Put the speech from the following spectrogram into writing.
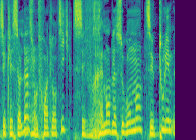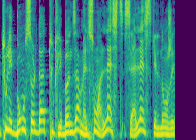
c'est que les soldats sur le front atlantique c'est vraiment de la seconde main c'est tous les tous les bons soldats toutes les bonnes armes elles sont à l'est c'est à l'est qu'est le danger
